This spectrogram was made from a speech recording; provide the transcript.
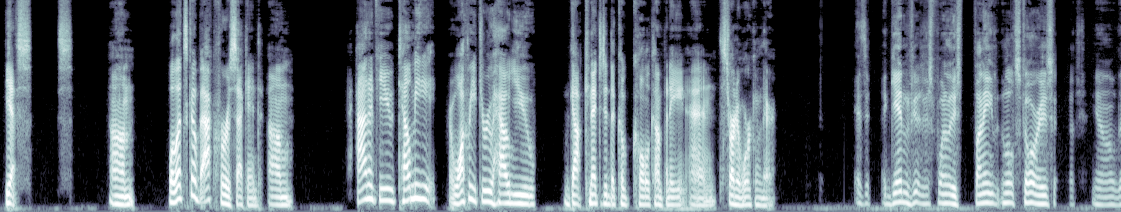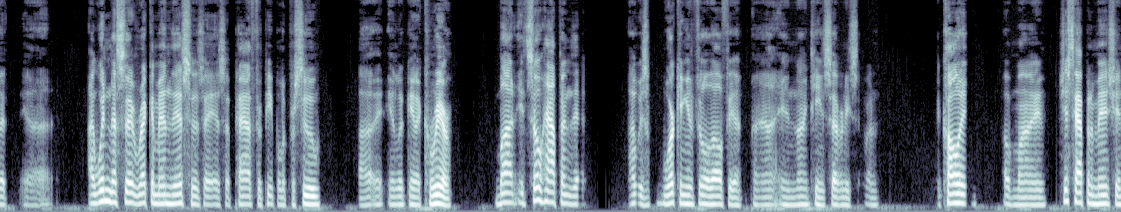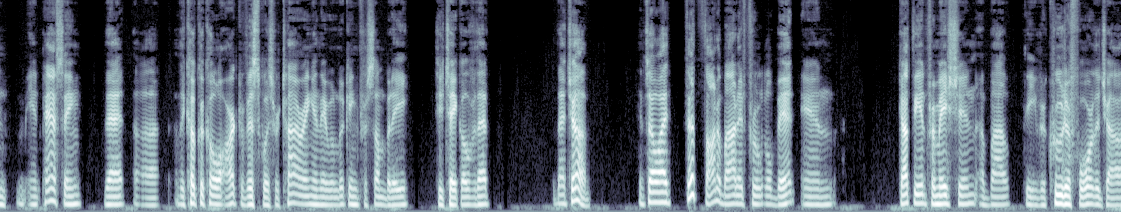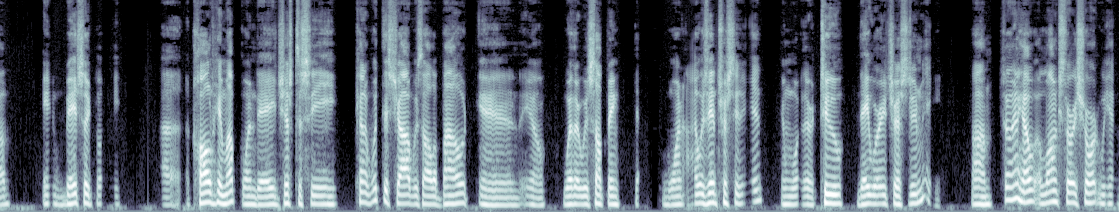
Yes. Um, well, let's go back for a second. Um, how did you tell me or walk me through how you got connected to the Coca Cola company and started working there? As it, again, just one of these funny little stories, you know, that uh, I wouldn't necessarily recommend this as a, as a path for people to pursue uh, in looking at a career. But it so happened that I was working in Philadelphia uh, in 1977. A colleague of mine just happened to mention in passing that uh, the Coca Cola archivist was retiring and they were looking for somebody to take over that that job. And so I thought about it for a little bit and got the information about the recruiter for the job and basically uh, called him up one day just to see kind of what this job was all about and, you know, whether it was something one, I was interested in, and whether two, they were interested in me. Um, so anyhow, a long story short, we had,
